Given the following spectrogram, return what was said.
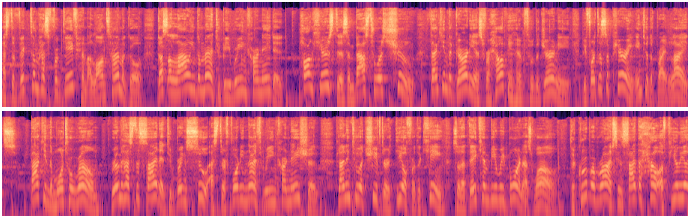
as the victim has forgave him a long time ago, thus allowing the man to be reincarnated. Han hears this and bows towards Chun, thanking the guardians for helping him through the journey, before disappearing into the bright lights. Back in the mortal realm, Rim has decided to bring Su as their 49th reincarnation, planning to achieve their deal for the king so that they can be reborn as well. The group arrives inside the hell of filial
